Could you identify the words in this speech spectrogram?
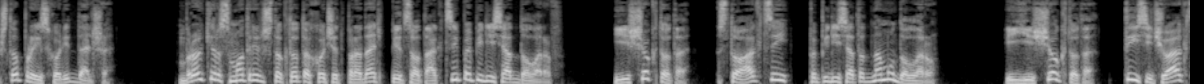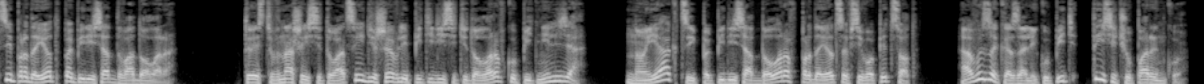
Что происходит дальше? Брокер смотрит, что кто-то хочет продать 500 акций по 50 долларов. Еще кто-то 100 акций по 51 доллару. И еще кто-то 1000 акций продает по 52 доллара. То есть в нашей ситуации дешевле 50 долларов купить нельзя. Но и акций по 50 долларов продается всего 500, а вы заказали купить 1000 по рынку.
